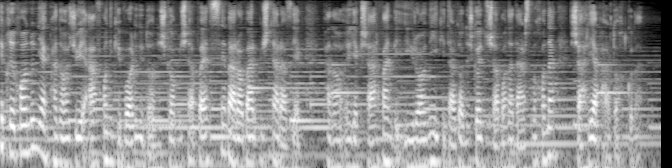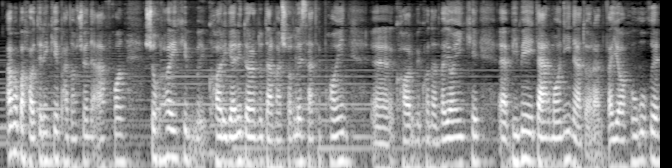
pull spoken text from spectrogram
طبق قانون یک پناهجوی افغانی که وارد دانشگاه میشه باید سه برابر بیشتر از یک پناه... یک شهروند ایرانی که در دانشگاه شبانه درس می‌خونه شهریه پرداخت کنند اما به خاطر اینکه پناهجویان افغان شغلهایی که کارگری دارند و در مشاغل سطح پایین کار می‌کنند و یا اینکه بیمه درمانی ندارند و یا حقوق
